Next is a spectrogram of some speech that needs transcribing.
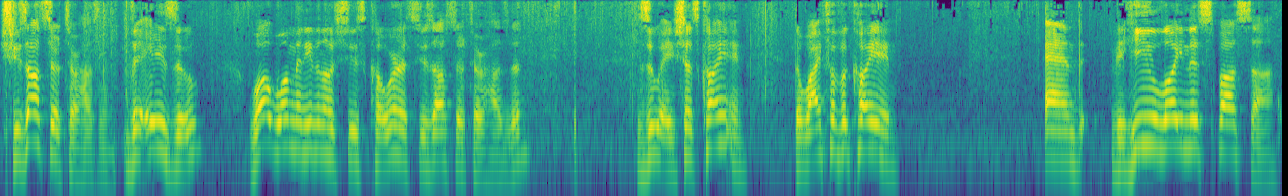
She's asur to her husband. Ve'ezu. What woman, even though she's coerced, she's also to her husband? Zu Eisha's Koyin, the wife of a Koyin. And Vihi loy nispasa.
